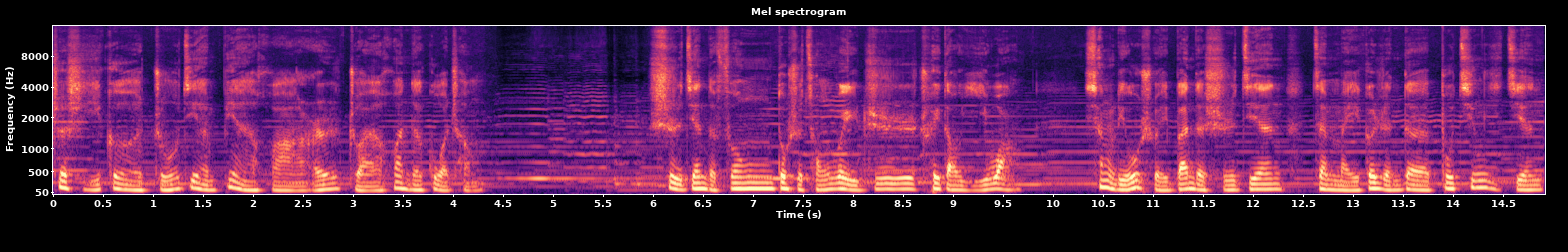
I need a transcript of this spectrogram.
这是一个逐渐变化而转换的过程。世间的风都是从未知吹到遗忘，像流水般的时间，在每个人的不经意间。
